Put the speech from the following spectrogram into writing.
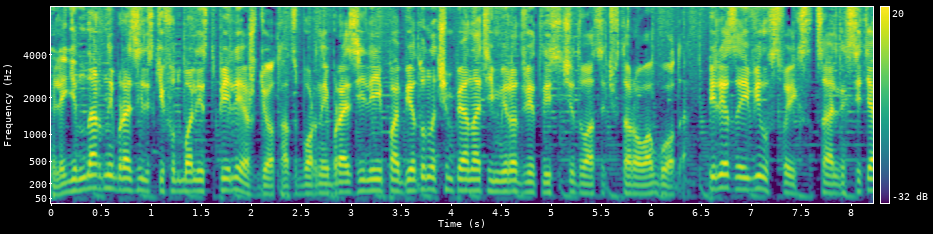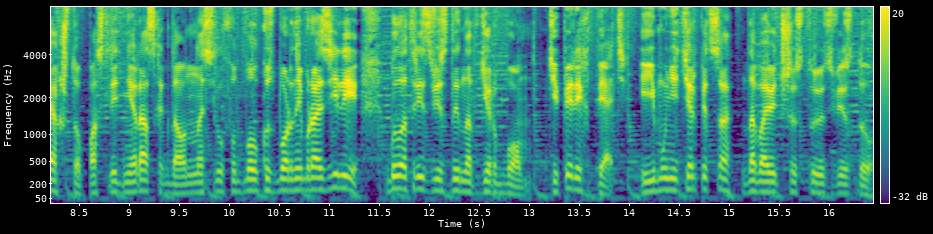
Легендарный бразильский футболист Пеле ждет от сборной Бразилии победу на чемпионате мира 2022 года. Пеле заявил в своих социальных сетях, что последний раз, когда он носил футболку сборной Бразилии, было три звезды над гербом. Теперь их пять, и ему не терпится добавить шестую звезду.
